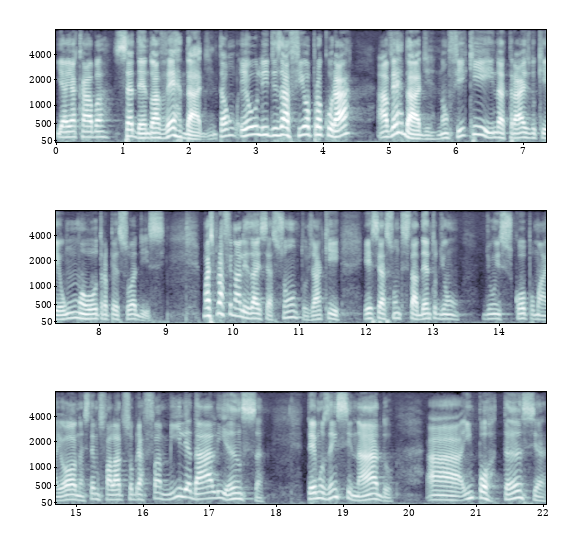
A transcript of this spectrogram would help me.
E aí acaba cedendo à verdade. Então eu lhe desafio a procurar a verdade. Não fique indo atrás do que uma ou outra pessoa disse. Mas para finalizar esse assunto, já que esse assunto está dentro de um, de um escopo maior, nós temos falado sobre a família da aliança. Temos ensinado a importância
